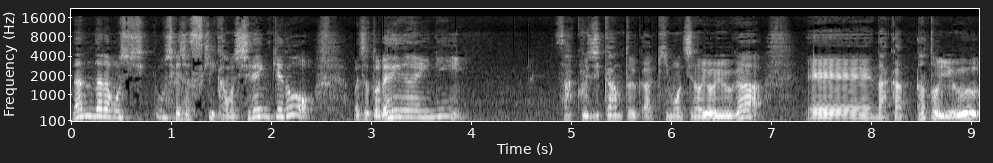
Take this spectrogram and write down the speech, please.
なんならもしもしかしたら好きかもしれんけど、まあ、ちょっと恋愛に咲く時間というか気持ちの余裕が、えーなかったという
